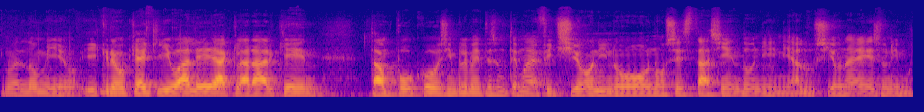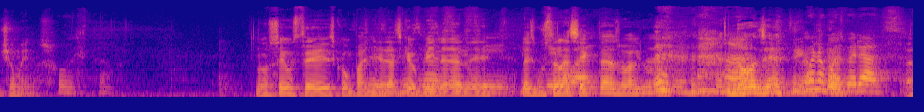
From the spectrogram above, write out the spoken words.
no es lo mío. Y creo que aquí vale aclarar que tampoco simplemente es un tema de ficción y no, no se está haciendo ni, ni alusión a eso, ni mucho menos. Justo. No sé ustedes, compañeras, ¿qué opinan? ¿Les gustan las sectas o algo? ¿No? Bueno, pues verás.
